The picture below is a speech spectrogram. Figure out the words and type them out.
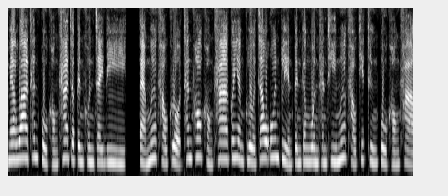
แม้ว่าท่านปู่ของข้าจะเป็นคนใจดี แต่เมื่อเขาโกรธท่านพ่อของข้าก็ยังกลัวเจ้าอ้วนเปลี่ยนเป็นกังวลทันทีเมื่อเขาคิดถึงปู่ของเขา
